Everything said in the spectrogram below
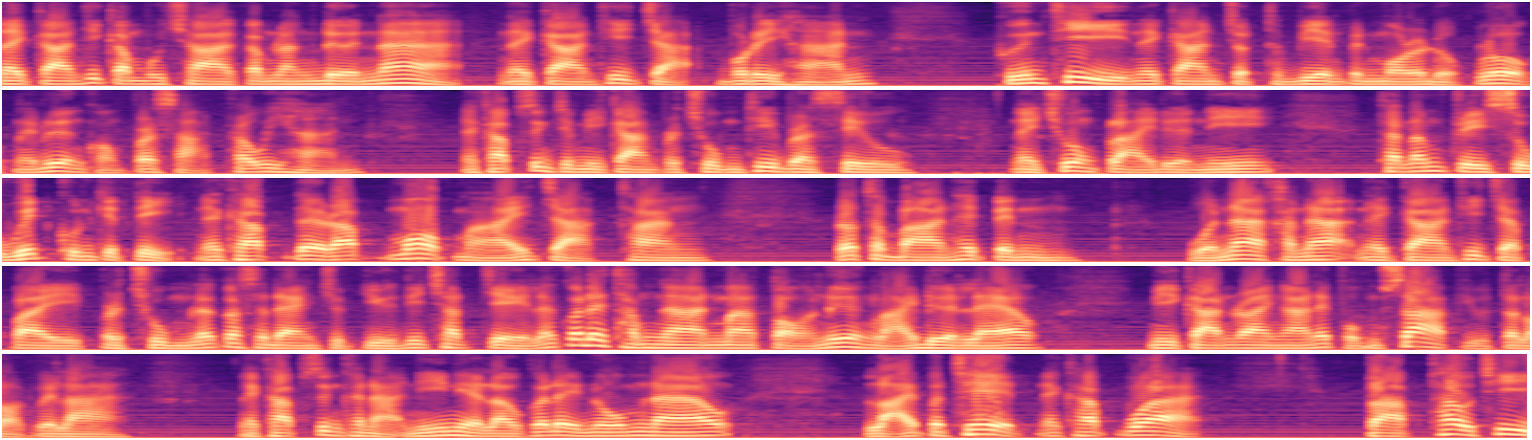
ในการที่กัมพูชากำลังเดินหน้าในการที่จะบริหารพื้นที่ในการจดทะเบียนเป็นมรดกโลกในเรื่องของปราสาทพระวิหาร นะครับซึ่งจะมีการประชุมที่บราซิลในช่วงปลายเดือนนี้ท่านรัฐมนตรีสุวิทย์คุณกิตินะครับได้รับมอบหมายจากทางรัฐบาลให้เป็นหัวหน้าคณะในการที่จะไปประชุม และก็แสดงจุดยืนที่ชัดเจน แล้วก็ได้ทำงานมาต่อเนื่องหลายเดือนแล้ว มีการรายงานให้ผมทราบอยู่ตลอดเวลานะครับซึ่งขณะนี้เนี่ยเราก็ได้โน้มน้าวหลายประเทศนะครับว่าตราบเท่าที่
